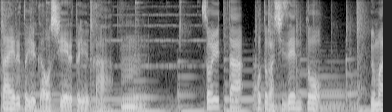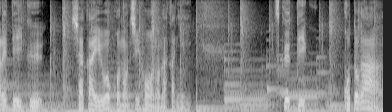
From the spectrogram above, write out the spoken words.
伝えるというか教えるというか、うん、そういったことが自然と生まれていく社会をこの地方の中に作っていくことが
